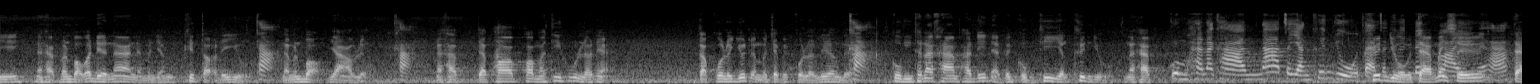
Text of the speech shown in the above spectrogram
นี้นะครับมันบอกว่าเดือนหน้าเนี่ยมันยังขึ้นต่อได้อยู่ค่ะแต่มันบอกยาวเลยค่ะ นะครับแต่พอพอมาที่หุ้นแล้วเนี่ยกับกลยุทธ์อะมันจะเป็นคนละเรื่องเลยค่ะกลุ่มธนาคารพาณิชย์เนี่ยเป็นกลุ่มที่ยังขึ้นอยู่นะครับ กลุ่มธนาคารน่าจะยังขึ้นอยู่ แต่ขึ้นจะอยู่ขึ้นได้แต่ไม่ไกลซื้อไหมคะแต่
